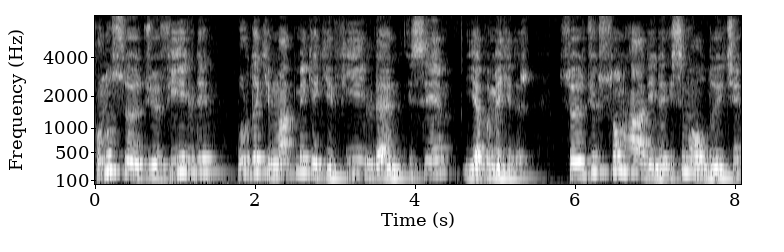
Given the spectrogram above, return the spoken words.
Konuş sözcüğü fiildi. Buradaki makmek eki fiilden isim yapım ekidir. Sözcük son haliyle isim olduğu için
